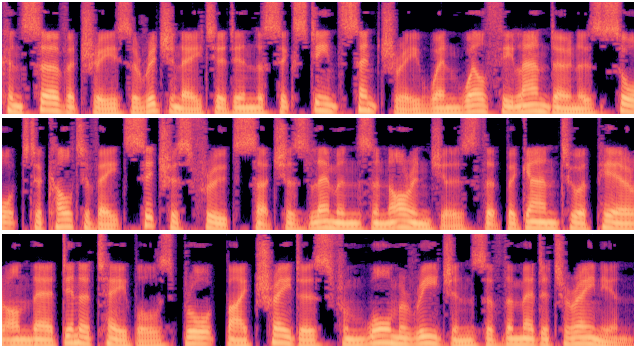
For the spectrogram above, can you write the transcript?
Conservatories originated in the 16th century when wealthy landowners sought to cultivate citrus fruits such as lemons and oranges that began to appear on their dinner tables brought by traders from warmer regions of the Mediterranean.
